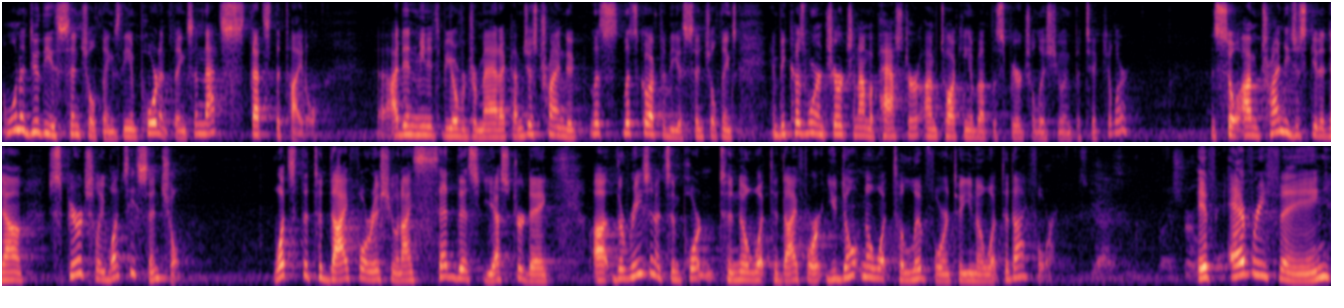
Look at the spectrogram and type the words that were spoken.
I want to do the essential things, the important things, and that's, that's the title. I didn't mean it to be over dramatic. I'm just trying to let's let's go after the essential things. And because we're in church and I'm a pastor, I'm talking about the spiritual issue in particular. And so I'm trying to just get it down spiritually. What's essential? What's the to die for issue? And I said this yesterday. Uh, the reason it's important to know what to die for, you don't know what to live for until you know what to die for. If everything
